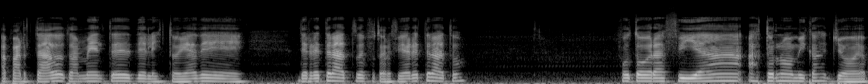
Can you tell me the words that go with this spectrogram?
apartado totalmente de la historia de, de retrato, de fotografía de retrato. Fotografía astronómica, yo he,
